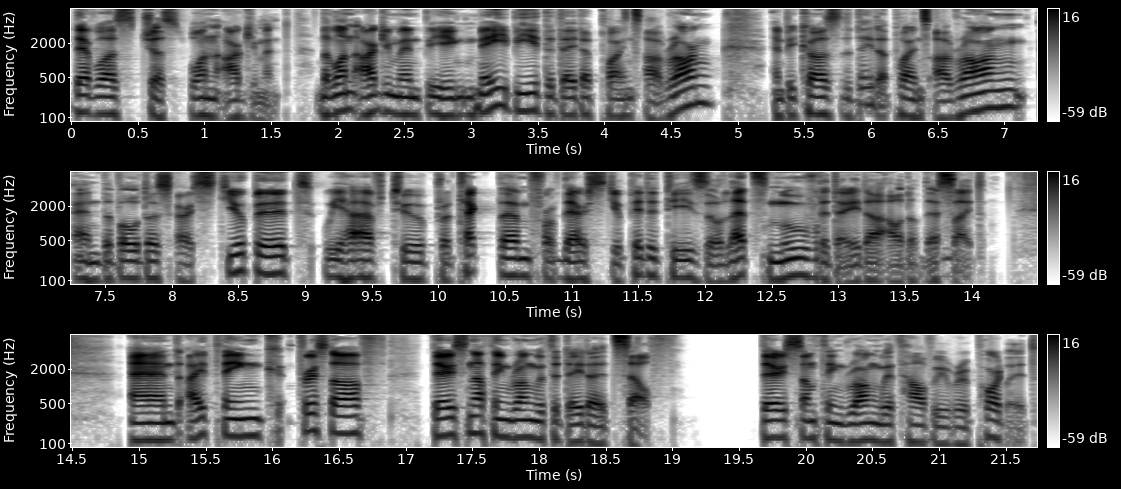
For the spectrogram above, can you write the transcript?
there was just one argument. The one argument being maybe the data points are wrong. And because the data points are wrong and the voters are stupid, we have to protect them from their stupidity. So let's move the data out of their sight. And I think, first off, there is nothing wrong with the data itself. There is something wrong with how we report it.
